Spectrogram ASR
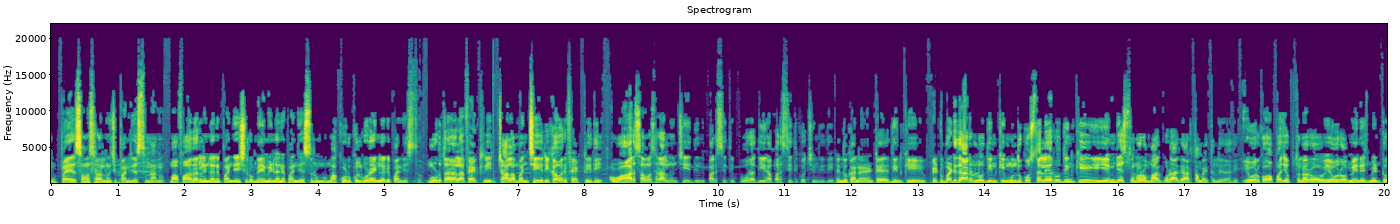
ముప్పై ఐదు సంవత్సరాల నుంచి పనిచేస్తున్నాను. మా ఫాదర్లు ఇంట్లోనే పనిచేసారు మేము ఇంట్లోనే పనిచేస్తున్నాము మా కొడుకులు కూడా ఇంట్లోనే పనిచేస్తారు. మూడు తరాల ఫ్యాక్టరీ చాలా మంచి రికవరీ ఫ్యాక్టరీ ఇది. ఒక ఆరు సంవత్సరాల నుంచి దీని పరిస్థితి పూర దీన పరిస్థితికి వచ్చింది ఇది. ఎందుకని అంటే దీనికి పెట్టుబడిదారులు దీనికి ముందుకు వస్తలేరు దీనికి ఏం చేస్తున్నారో మాకు కూడా అది అర్థమవుతలేదు అది. ఎవరికో అప్ప చెప్తున్నారో ఎవరో మేనేజ్మెంట్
